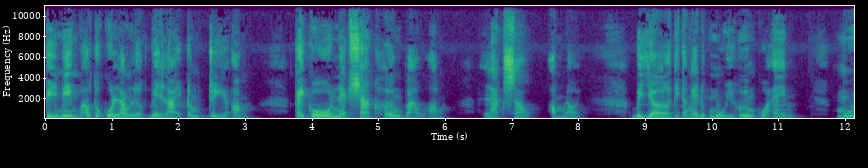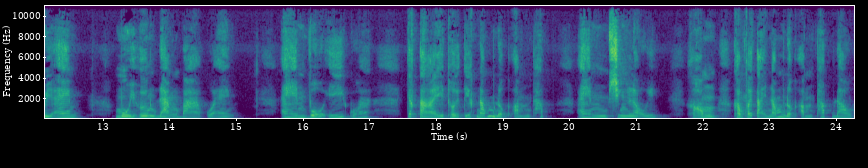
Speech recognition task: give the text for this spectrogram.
Kỷ niệm của auto cô lần lượt về lại trong trí ông. Cây cô nép sát hơn vào ông. Lát sau, ông nói, bây giờ thì ta nghe được mùi hương của em. Mùi em, mùi hương đàn bà của em. Em vô ý quá, chắc tại thời tiết nóng nực ẩm thấp. Em xin lỗi. Không, không phải tại nóng nực ẩm thấp đâu.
